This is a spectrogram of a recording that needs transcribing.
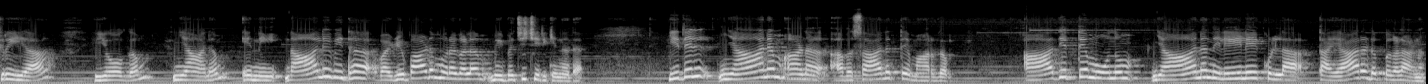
ക്രിയ യോഗം ജ്ഞാനം എന്നീ നാലുവിധ വഴിപാട് മുറകളും വിഭജിച്ചിരിക്കുന്നത്. ഇതിൽ ജ്ഞാനം ആണ് അവസാനത്തെ മാർഗം. ആദ്യത്തെ മൂന്നും ജ്ഞാന നിലയിലേക്കുള്ള തയ്യാറെടുപ്പുകളാണ്.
